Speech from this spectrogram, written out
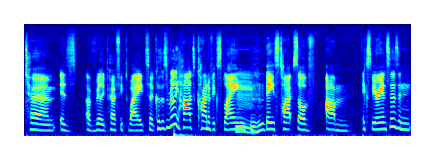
term is a really perfect way to because it's really hard to kind of explain mm. mm-hmm. these types of um, experiences and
